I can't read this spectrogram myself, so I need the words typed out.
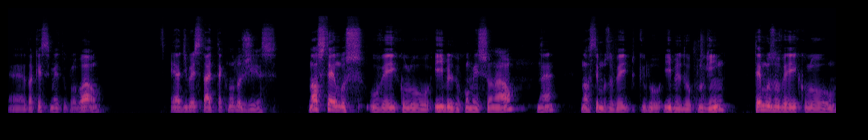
é, do aquecimento global é a diversidade de tecnologias. Nós temos o veículo híbrido convencional, né? nós temos o veículo híbrido plug-in, temos o veículo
